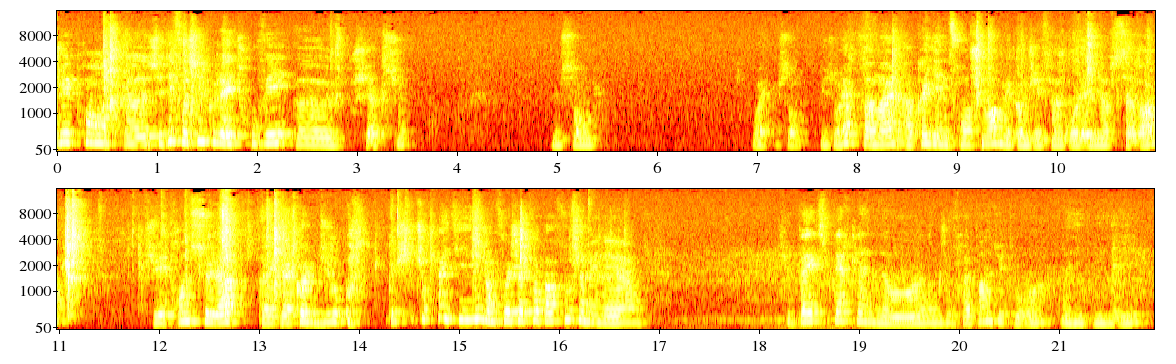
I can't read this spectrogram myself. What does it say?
Je vais prendre, euh, c'est des fossiles que j'avais trouvé euh, chez Action, il me semble. Ouais, ils ont l'air pas mal. Après il y a une frange noire, mais comme j'ai fait un gros liner, ça va. Je vais prendre ceux-là avec la colle duo que je n'ai toujours pas utilisé, j'en à chaque fois partout, ça m'énerve. Je suis pas experte là-dedans, hein, donc je vous ferai pas du tout. Hein.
